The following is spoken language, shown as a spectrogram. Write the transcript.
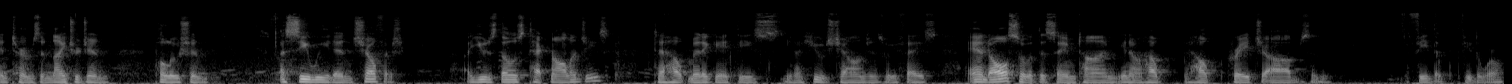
in terms of nitrogen pollution, a seaweed and shellfish. I use those technologies to help mitigate these you know huge challenges we face, and also at the same time you know help help create jobs and feed the feed the world.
